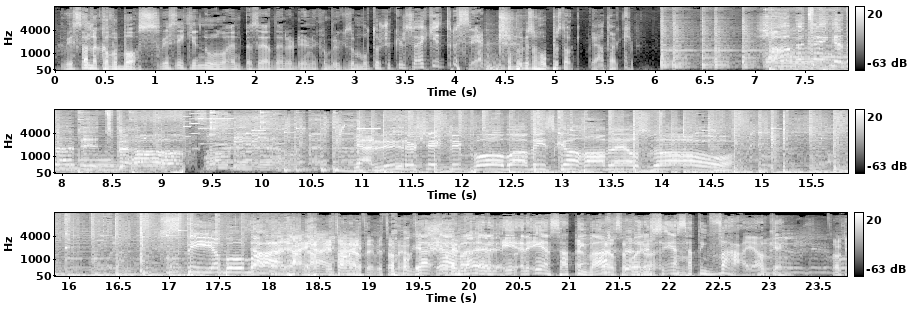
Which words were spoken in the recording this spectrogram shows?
Hvis, Undercover boss. hvis ikke noen av NPC-ene eller dyrene kan brukes som motorsykkel, så er jeg ikke interessert. Kan brukes som hoppestokk. Ja takk. Ditt behag. Jeg lurer skikkelig på hva vi skal ha med oss nå. Stian bomma her. Hei, hei, Vi tar ned til. Vi tar ned til. Ja, ja, men er det, er det én setning hver? Og er det en én setning hver? Ja, ok. Ok.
